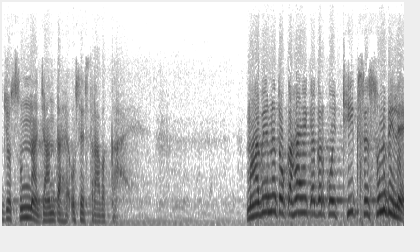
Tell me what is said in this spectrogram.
जो सुनना जानता है, उसे श्रावक का है। महावीर ने तो कहा है कि अगर कोई ठीक से सुन भी ले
